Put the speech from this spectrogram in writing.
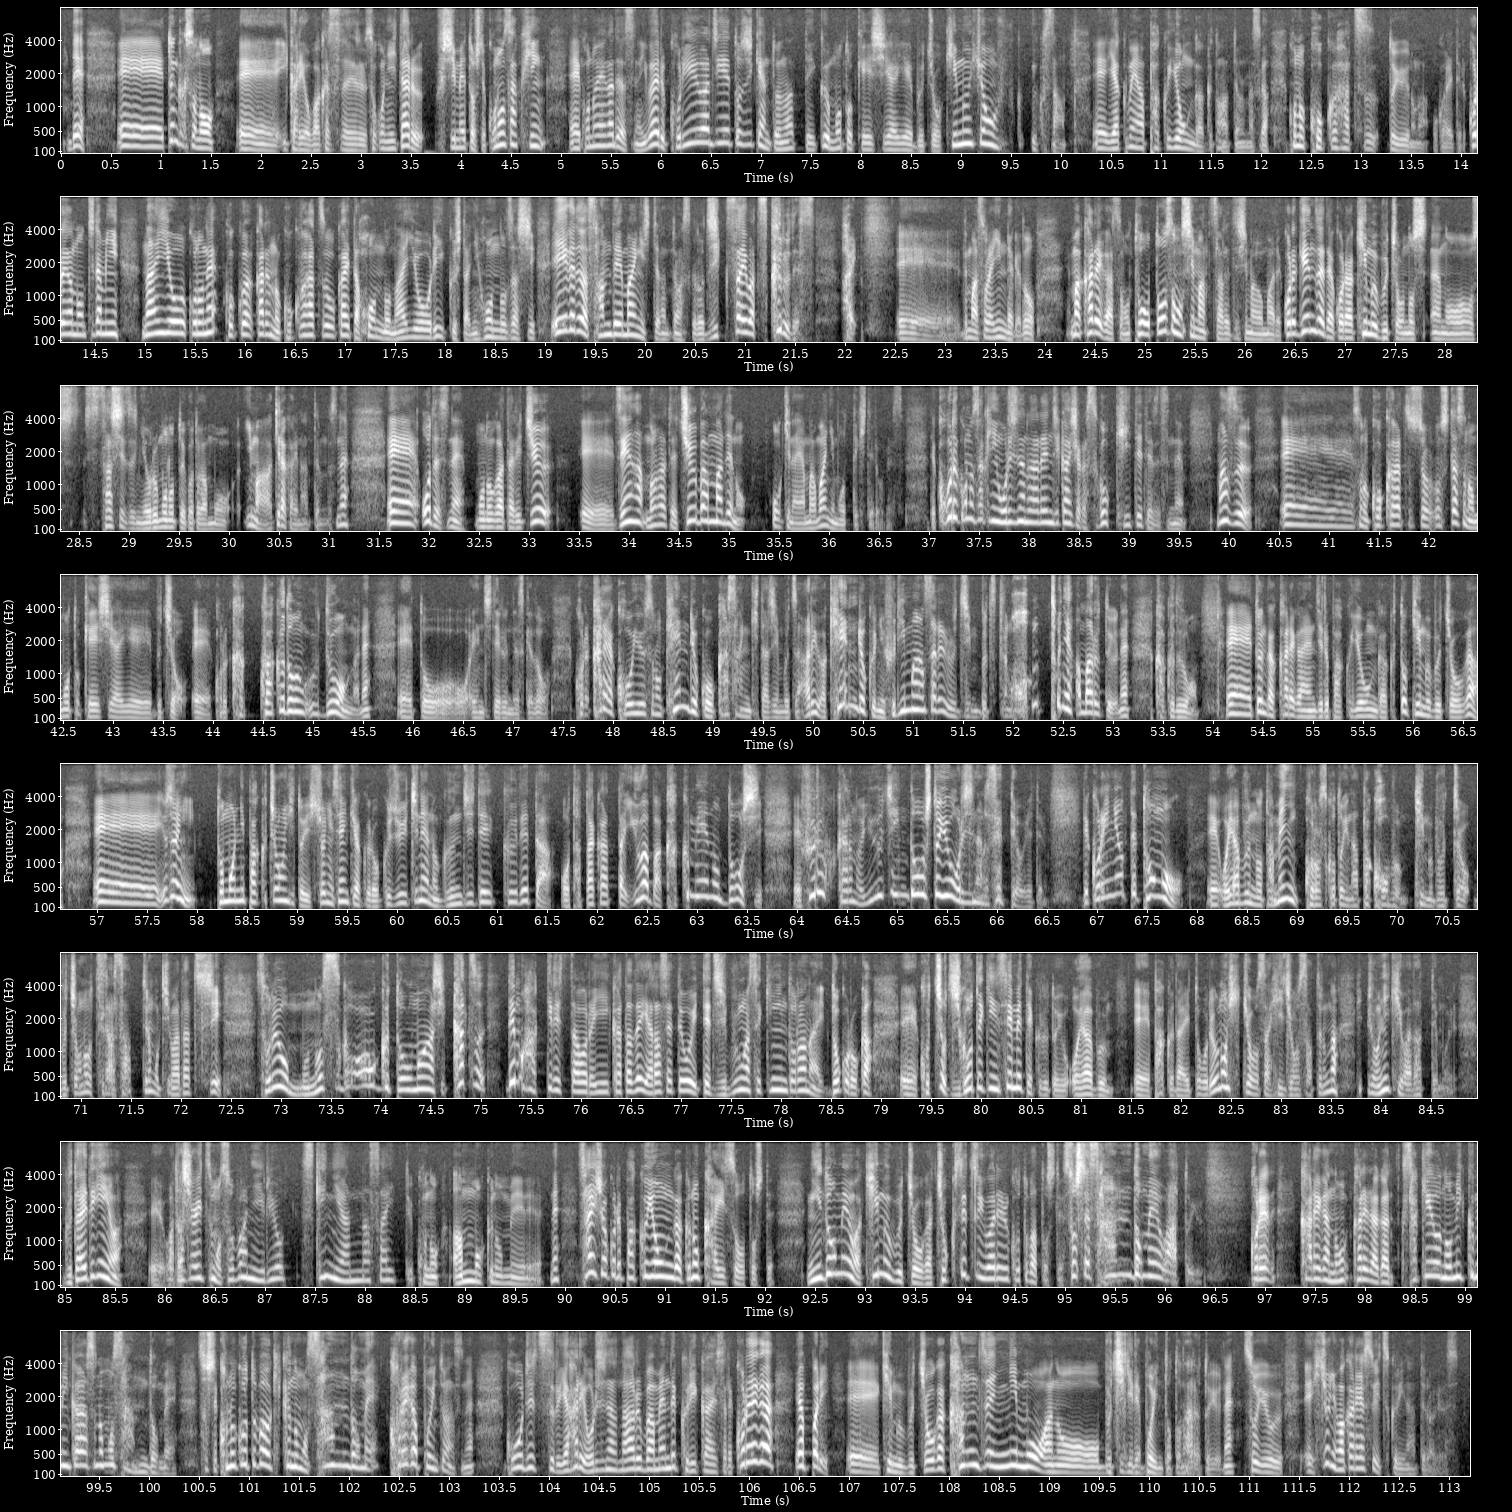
で、えー、とにかくその、えー、怒りを爆発させるそこに至る節目としてこの作品、えー、この映画でですねいわゆるコリアジエート事件となっていく元 KCIA 部長キム・ヒョンフクさん、え、役名はパク・ヨンガクとなっておりますがこの告発というのが置かれている。これあのちなみに内容このね彼の告発を書いた本の内容をリークした日本の雑誌映画ではサンデー毎日ってなってますけど実際は作るです。はい、えー、でまあそれはいいんだけど、まあ、彼がそのとうとうその始末されてしまうまでこれ現在ではこれはキム部長のあの指図によるものということがもう今明らかになってるんですね、えー、をですね物語中、えー、前半物語中盤までの大きな山場に持ってきてるわけです。でここでこの作品オリジナルアレンジ会社がすごく効いててですねまず、えー、その告発をしたその元 KCIA 部長、えー、これクワクド・ドゥオンがね、えーと、演じてるんですけどこれ彼はこういうその権力を傘に来た人物あるいは権力に振り回される人物ってのが本当にハマるというねクワクドゥオン、えー、とにかく彼が演じるパク・ヨンガクとキム部長が、えー、要するに共にパク・チョンヒと一緒に1961年の軍事クーデターを戦ったいわば革命の同志、え古くからの友人同士というオリジナル設定を入れてる。でこれによって友を、え親分のために殺すことになった公文キム部長部長の辛さっていうのも際立つしそれをものすごく遠回しかつでもはっきり伝わる言い方でやらせておいて自分は責任取らないどころか、えー、こっちを事後的に攻めてくるという親分、えー、パク大統領の卑怯さ非常さというのが非常に際立ってもいる。具体的には、えー、私はいつもそばにいるよ好きにやんなさいっていうこの暗黙の命令ね。最初これパク・ヨン学の階層として。2度目はキム部長が直接言われる言葉としてそして3度目はという。これ彼がの彼らが酒を飲み組み交わすのも3度目。そしてこの言葉を聞くのも3度目。これがポイントなんですね。口実するやはりオリジナルのある場面で繰り返されこれがやっぱり、えー、キム部長が完全にもうあのブチギレポイントとなるというね。そういう、えー、非常に分かりやすい作りになってるわけです。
